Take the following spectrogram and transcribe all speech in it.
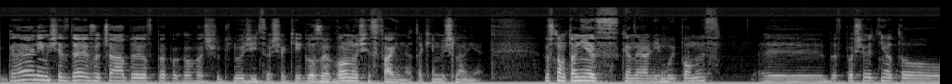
generalnie mi się zdaje, że trzeba by rozpropagować wśród ludzi coś takiego, że wolność jest fajna, takie myślenie. Zresztą to nie jest generalnie mój pomysł, bezpośrednio to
